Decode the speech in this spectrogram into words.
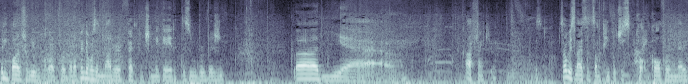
Didn't bother to re-record for but I think there was another effect which negated this Uber vision. But yeah. Ah, thank you. It's, it's always nice that some people just call, call for a medic.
